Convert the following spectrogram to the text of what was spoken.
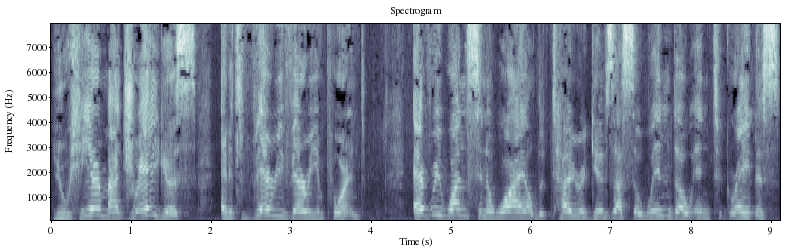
You hear madregas, and it's very, very important. Every once in a while, the Torah gives us a window into greatness.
